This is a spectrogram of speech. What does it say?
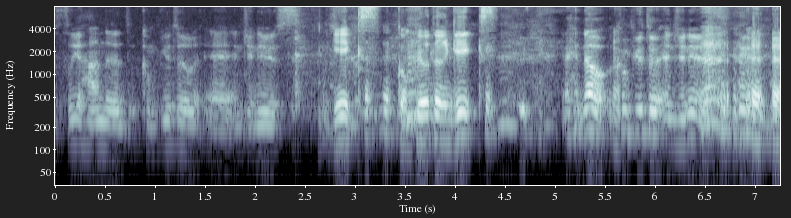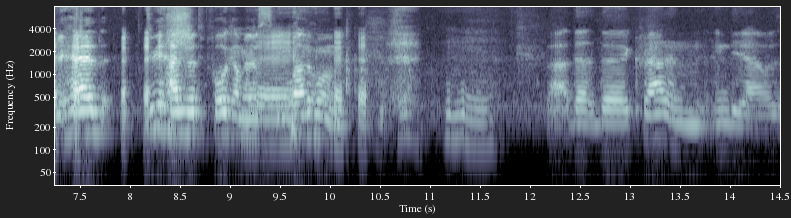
300 computer uh, engineers. Geeks, computer geeks. no, computer engineers. we had 300 programmers in one room. Uh, the the crowd in India was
